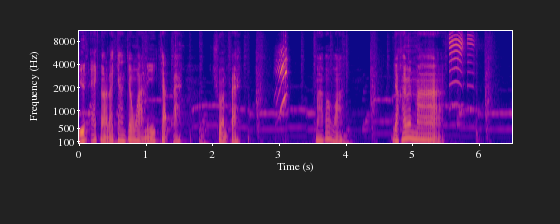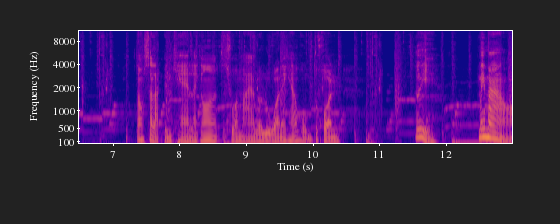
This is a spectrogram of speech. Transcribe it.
ยืนแอคหน่อยแล้วกันจังหวะนี้จัดไปชวนไป มาปะวะ อยากให้มันมา ต้องสลับเป็นแคนแล้วก็ชวนมารัวๆนะครับผมทุกคนเฮ้ยไม่มาเหรอ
